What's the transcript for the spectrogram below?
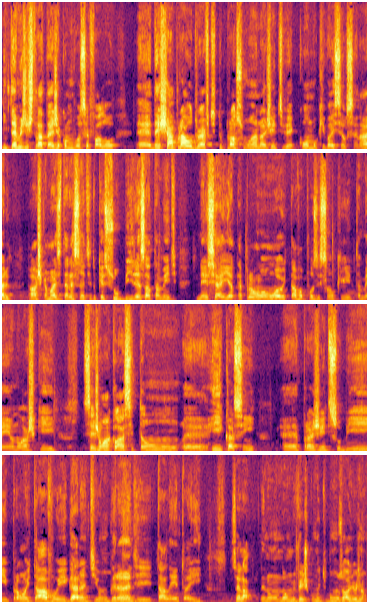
em termos de estratégia, como você falou, é, deixar para o draft do próximo ano a gente ver como que vai ser o cenário, eu acho que é mais interessante do que subir exatamente nesse aí, até para uma, uma, oitava posição, que também eu não acho que seja uma classe tão é, rica assim é, para a gente subir para um oitavo e garantir um grande talento aí. Sei lá, eu não, não me vejo com muito bons olhos, não.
